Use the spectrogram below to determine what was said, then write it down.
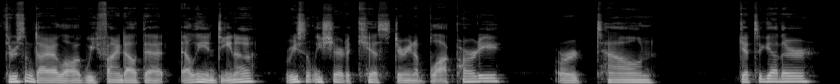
Through some dialogue, we find out that Ellie and Dina recently shared a kiss during a block party or town get together,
